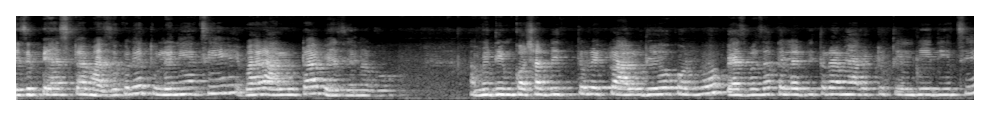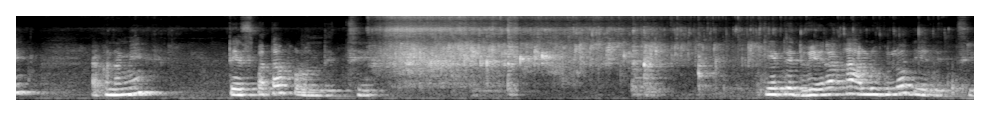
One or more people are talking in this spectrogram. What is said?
এই যে পেঁয়াজটা ভাজা করে তুলে নিয়েছি, এবার আলুটা ভেজে নেব। আমি ডিম কষার ভিতরে একটু আলু দিয়েও করব। পেঁয়াজ ভাজা তেলের ভিতরে আমি আর একটু তেল দিয়ে দিয়েছি। এখন আমি তেজপাতা ফোড়ন দিচ্ছি। কেটে ধুয়ে রাখা আলুগুলো দিয়ে দিচ্ছি।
